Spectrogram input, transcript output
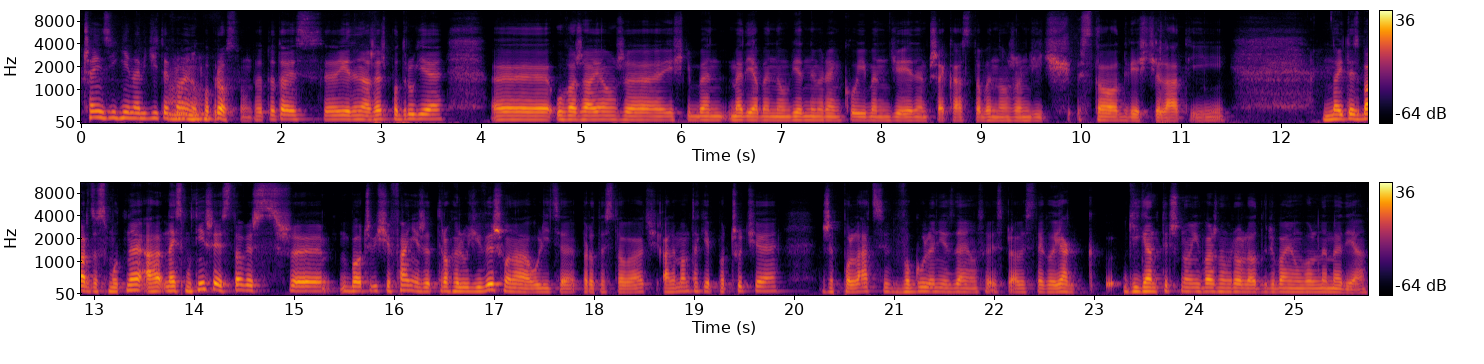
część z nich nienawidzi TVN-u, Mhm. po prostu. To, to, to jest e, jedyna rzecz. Po drugie, e, uważają, że jeśli ben, media będą w jednym ręku i będzie jeden przekaz, to będą rządzić 100-200 lat i no i to jest bardzo smutne, a najsmutniejsze jest to, wiesz, bo oczywiście fajnie, że trochę ludzi wyszło na ulicę protestować, ale mam takie poczucie, że Polacy w ogóle nie zdają sobie sprawy z tego, jak gigantyczną i ważną rolę odgrywają wolne media.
